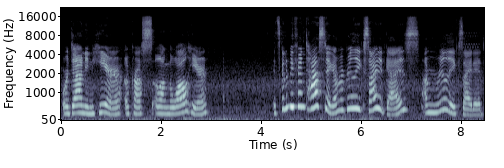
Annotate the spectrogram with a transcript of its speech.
or down in here across along the wall here. It's going to be fantastic. I'm really excited, guys. I'm really excited.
